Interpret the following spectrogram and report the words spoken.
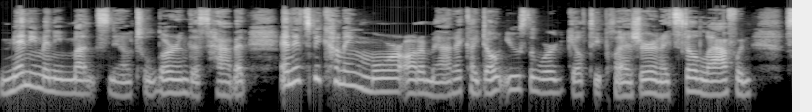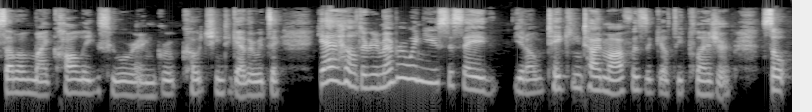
many, many months now to learn this habit and it's becoming more automatic. I don't use the word guilty pleasure and I still laugh when some of my colleagues who were in group coaching together would say, yeah, Hilda, remember when you used to say, you know, taking time off was a guilty pleasure. So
